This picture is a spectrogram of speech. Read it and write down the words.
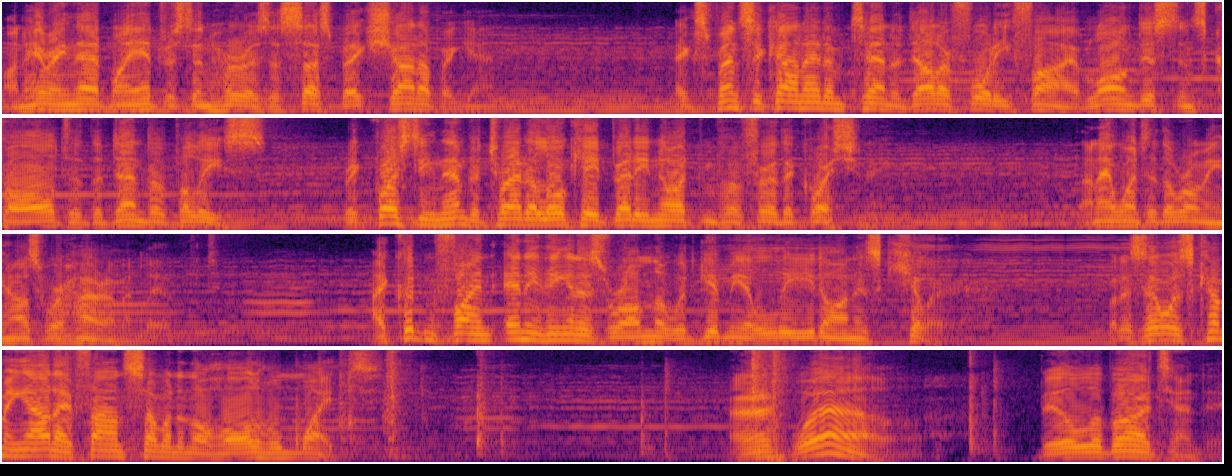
On hearing that, my interest in her as a suspect shot up again. Expense account item 10, $1.45, long distance call to the Denver police, requesting them to try to locate Betty Norton for further questioning. Then I went to the rooming house where Hiram had lived. I couldn't find anything in his room that would give me a lead on his killer. But as I was coming out, I found someone in the hall who might. Huh? Well, Bill the bartender.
